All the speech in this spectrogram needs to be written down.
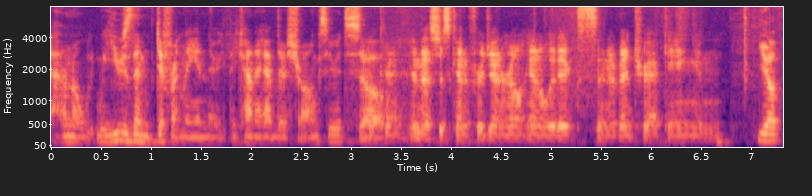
I don't know, we, we use them differently, and they they kind of have their strong suits. So Okay, and that's just kind of for general analytics and event tracking and Yep,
